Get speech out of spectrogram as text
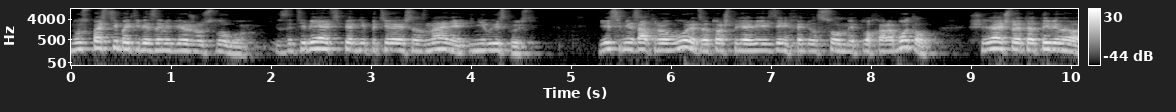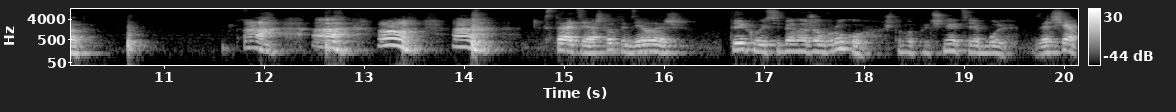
Ну, спасибо тебе за медвежью услугу. Из-за тебя я теперь не потеряю сознание и не высплюсь. Если мне завтра уволят за то, что я весь день ходил сонный и плохо работал, считай, что это ты виноват. А, а, а, а. Кстати, а что ты делаешь? Тыкаю себя ножом в руку, чтобы причинять себе боль. Зачем?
